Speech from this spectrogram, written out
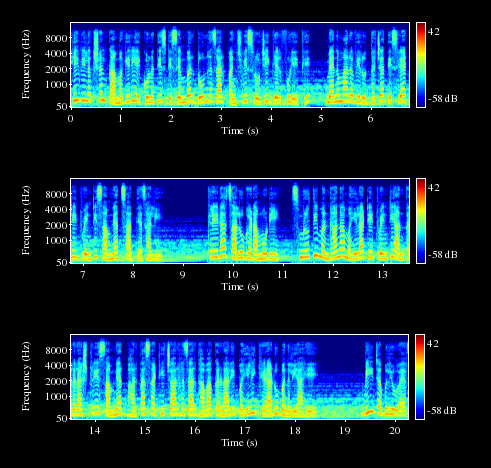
ही विलक्षण कामगिरी एकोणतीस डिसेंबर दोन हजार पंचवीस रोजी गेल्फू येथे म्यानमारविरुद्धच्या तिसऱ्या टी ट्वेंटी सामन्यात साध्य झाली. क्रीडा चालू घडामोडी स्मृती मंधाना महिला टी ट्वेंटी आंतरराष्ट्रीय सामन्यात भारतासाठी चार हजार धावा करणारी पहिली खेळाडू बनली आहे. B W F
